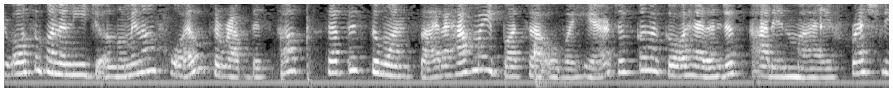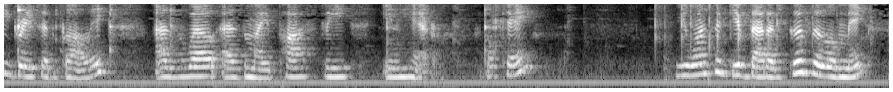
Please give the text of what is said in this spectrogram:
You're also gonna need your aluminum foil to wrap this up. Set this to one side. I have my butter over here. Just gonna go ahead and just add in my freshly grated garlic as well as my parsley in here, okay? You want to give that a good little mix.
